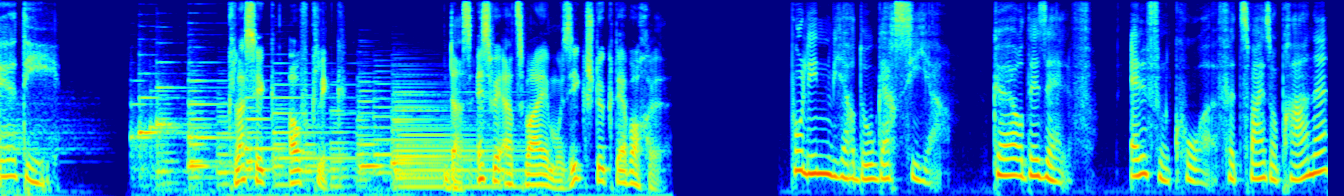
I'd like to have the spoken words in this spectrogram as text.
ARD. Klassik auf Klick. Das SWR2 Musikstück der Woche. Pauline Viardot Garcia, Chœur des Elfes, Elfenchor für zwei Soprane,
